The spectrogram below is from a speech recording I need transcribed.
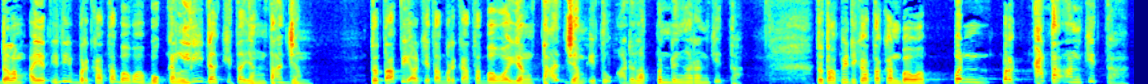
dalam ayat ini berkata bahwa bukan lidah kita yang tajam. Tetapi Alkitab berkata bahwa yang tajam itu adalah pendengaran kita. Tetapi dikatakan bahwa pen, perkataan kita,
